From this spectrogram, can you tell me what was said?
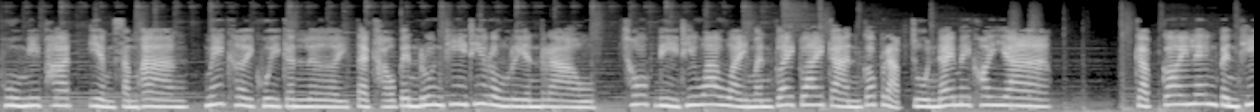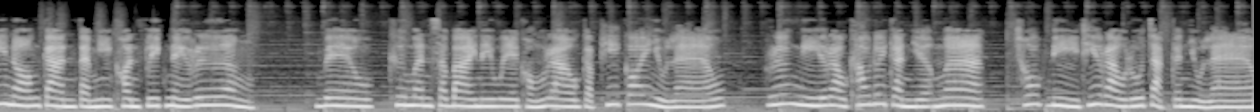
ภูมิพัฒน์เอี่ยมสำอาง ไม่เคยคุยกันเลย แต่เขาเป็นรุ่นพี่ที่โรงเรียนเรา โชคดีที่ว่าวัยมันใกล้ๆกันก็ปรับจูนได้ไม่ค่อยยาก กับก้อยเล่นเป็นพี่น้องกันแต่มีคอน FLICT ในเรื่อง เบล คือมันสบายในเวของเรากับพี่ก้อยอยู่แล้ว เรื่องนี้เราเข้าด้วยกันเยอะมาก โชคดีที่เรารู้จักกันอยู่แล้ว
